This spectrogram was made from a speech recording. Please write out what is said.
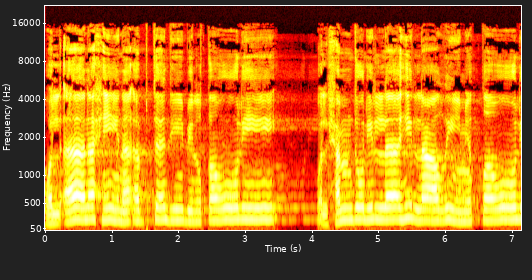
والآن حين أبتدي بالقول. والحمد لله العظيم الطول.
